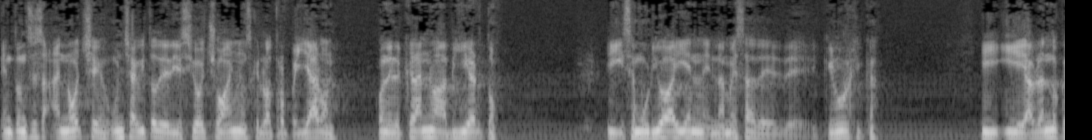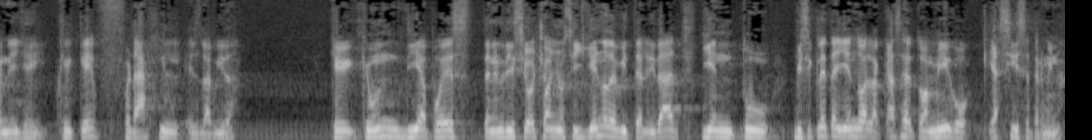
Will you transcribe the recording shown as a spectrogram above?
Entonces anoche un chavito de 18 años que lo atropellaron con el cráneo abierto y se murió ahí en, la mesa de, quirúrgica. Y, hablando con ella, y qué, frágil es la vida. Que, un día puedes tener 18 años y lleno de vitalidad y en tu bicicleta yendo a la casa de tu amigo y así se termina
